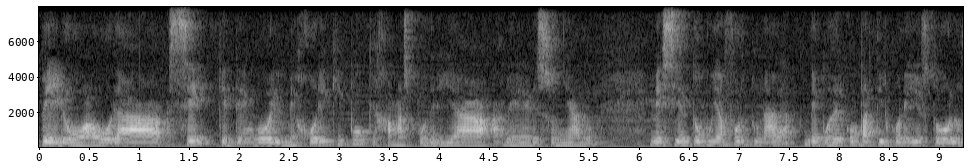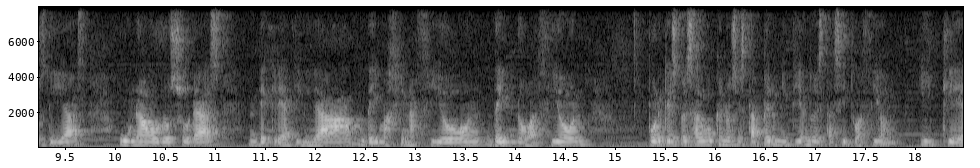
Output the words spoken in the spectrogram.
pero ahora sé que tengo el mejor equipo que jamás podría haber soñado. Me siento muy afortunada de poder compartir con ellos todos los días una o dos horas de creatividad, de imaginación, de innovación, porque esto es algo que nos está permitiendo esta situación y que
